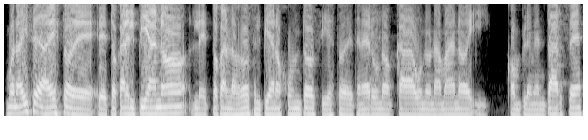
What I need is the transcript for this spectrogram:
Bueno, ahí se da esto de, de tocar el piano, le tocan los dos el piano juntos y esto de tener uno cada uno una mano y complementarse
